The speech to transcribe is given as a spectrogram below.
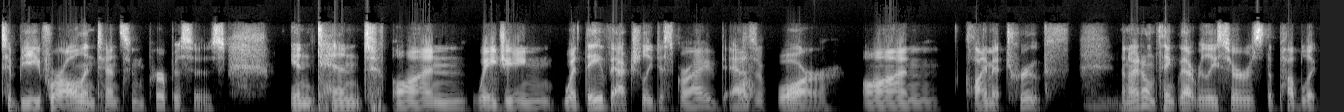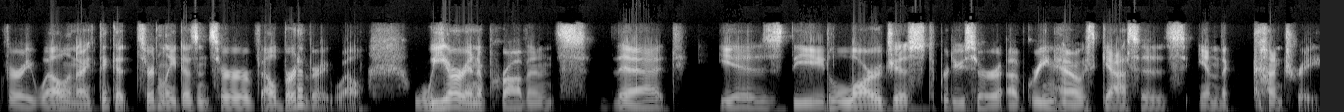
to be, for all intents and purposes, intent on waging what they've actually described as a war on climate truth. Mm-hmm. And I don't think that really serves the public very well. And I think it certainly doesn't serve Alberta very well. We are in a province that is the largest producer of greenhouse gases in the country.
